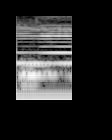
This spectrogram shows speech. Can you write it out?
live.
